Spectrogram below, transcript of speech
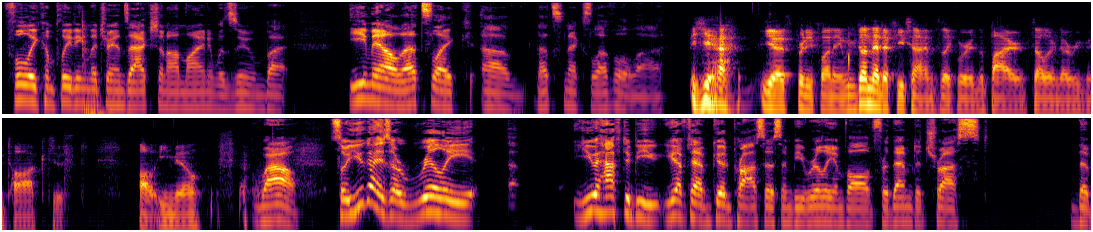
fully completing the transaction online and with Zoom, but email that's like uh, that's next level. Uh, yeah, yeah, it's pretty funny. We've done that a few times, like where the buyer and seller never even talk, just all email. Wow. So you guys are really you have to be you have to have good process and be really involved for them to trust the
